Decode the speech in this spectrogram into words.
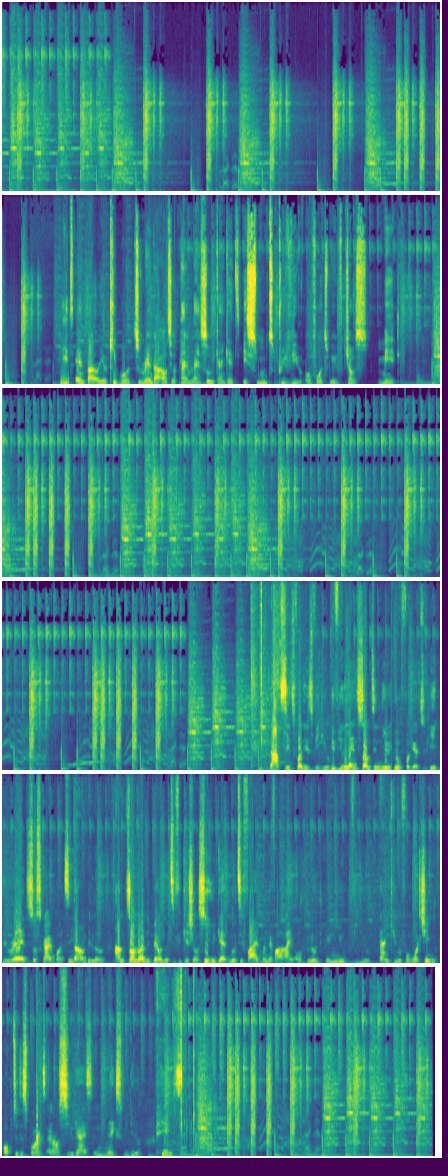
hit enter on your keyboard to render out your timeline so we can get a smooth preview of what we've just made. That's it for this video. If you learned something new don't forget to hit the red subscribe button down below and turn on the bell notification so you get notified whenever i upload a new video. Thank you for watching up to this point and i'll see you guys in the next video. Peace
